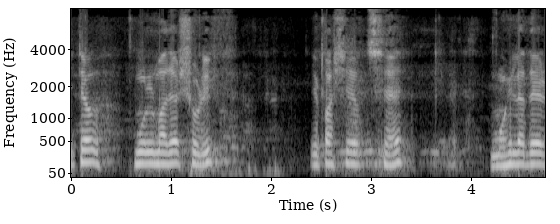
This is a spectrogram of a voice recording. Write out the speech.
এটা মূল মাজার শরীফ। এ পাশে হচ্ছে মহিলাদের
